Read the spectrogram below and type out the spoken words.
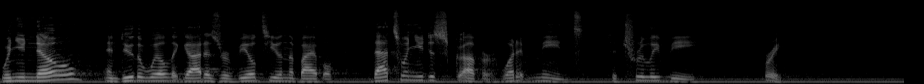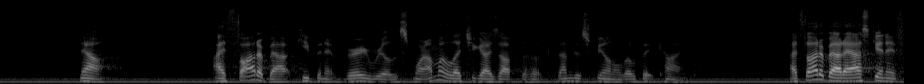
When you know and do the will that God has revealed to you in the Bible, that's when you discover what it means to truly be free. Now, I thought about keeping it very real this morning. I'm going to let you guys off the hook because I'm just feeling a little bit kind. I thought about asking if,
